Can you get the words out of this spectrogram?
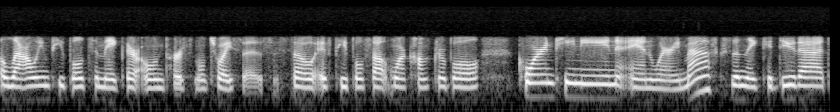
allowing people to make their own personal choices. So if people felt more comfortable quarantining and wearing masks, then they could do that.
